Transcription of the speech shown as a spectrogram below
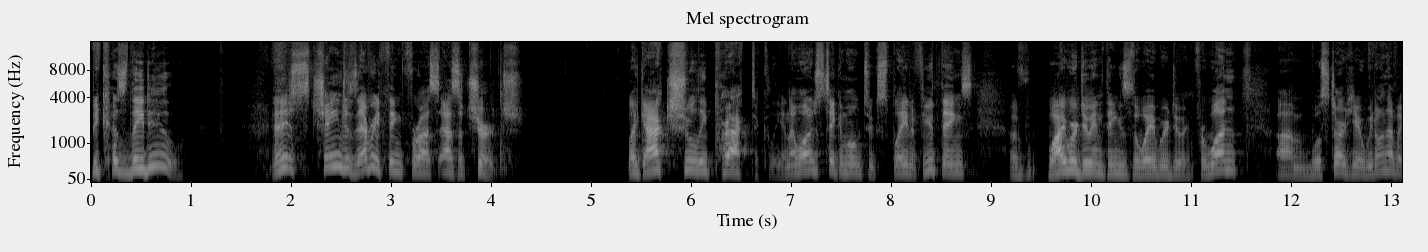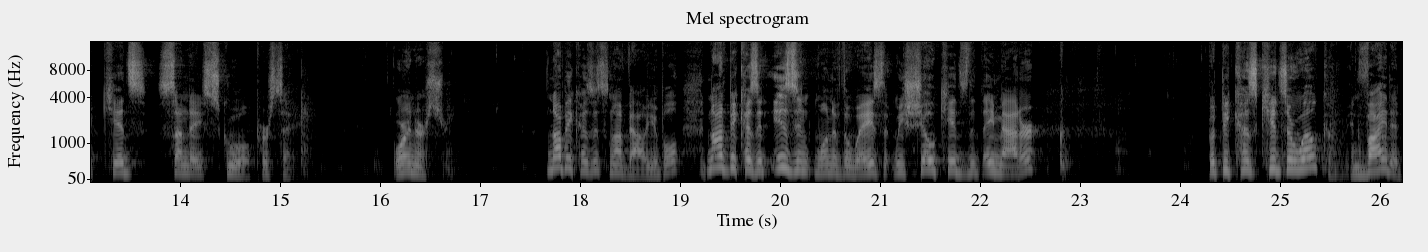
because they do. And it just changes everything for us as a church, like actually practically. And I want to just take a moment to explain a few things of why we're doing things the way we're doing. For one, um, we'll start here. We don't have a kids' Sunday school per se or a nursery. Not because it's not valuable, not because it isn't one of the ways that we show kids that they matter, but because kids are welcome, invited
